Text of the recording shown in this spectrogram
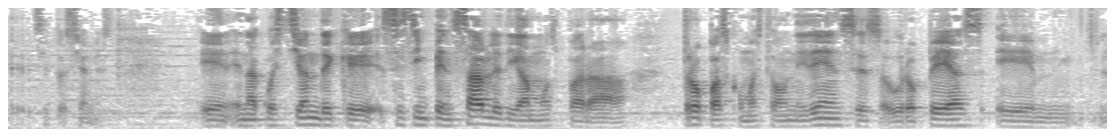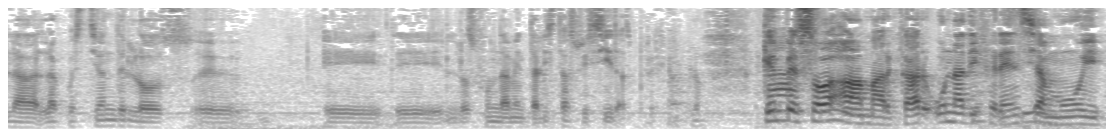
eh, situaciones, en, la cuestión de que es impensable, digamos, para tropas como estadounidenses o europeas, em, la, la, cuestión de los eh, de los fundamentalistas suicidas, por ejemplo, que ah, empezó a marcar una diferencia muy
